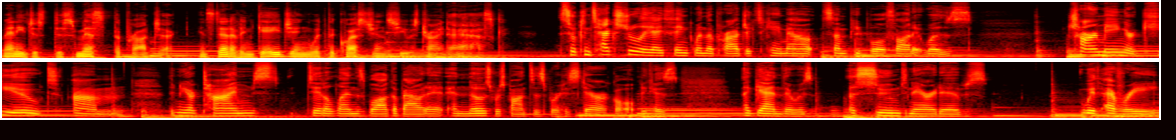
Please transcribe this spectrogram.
Many just dismissed the project instead of engaging with the questions she was trying to ask so contextually, I think when the project came out, some people thought it was charming or cute. Um, the New York Times did a lens blog about it, and those responses were hysterical because, again, there was assumed narratives with every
